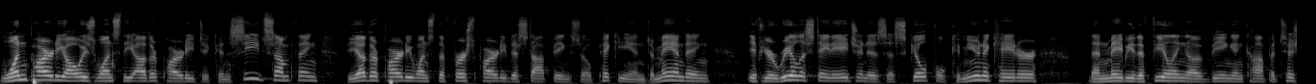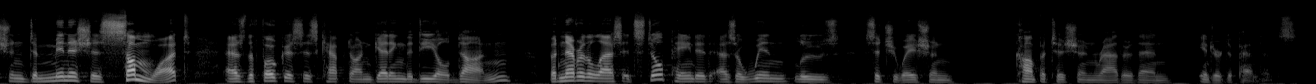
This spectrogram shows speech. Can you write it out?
One party always wants the other party to concede something. The other party wants the first party to stop being so picky and demanding. If your real estate agent is a skillful communicator, then maybe the feeling of being in competition diminishes somewhat as the focus is kept on getting the deal done. But nevertheless, it's still painted as a win lose situation, competition rather than interdependence.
